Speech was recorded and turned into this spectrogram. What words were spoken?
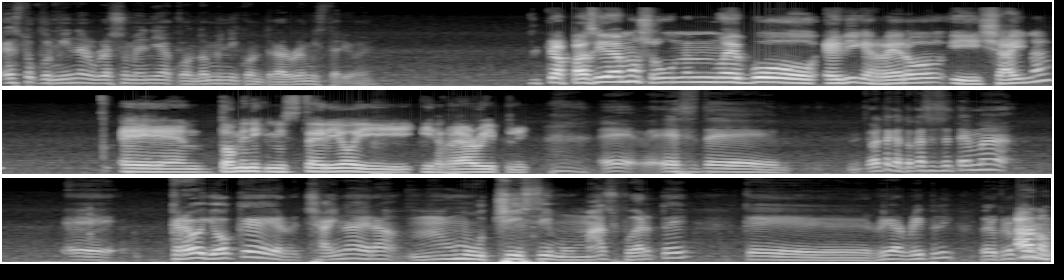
esto culmina en WrestleMania con Dominic contra Rey Mysterio, ¿eh? Capaz si vemos un nuevo Eddie Guerrero y Shaina en Dominic Mysterio y, y Rhea Ripley. Eh, este, ahorita que tocas ese tema, eh, creo yo que China era muchísimo más fuerte que Rhea Ripley, pero creo que, ah,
